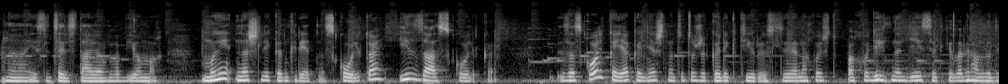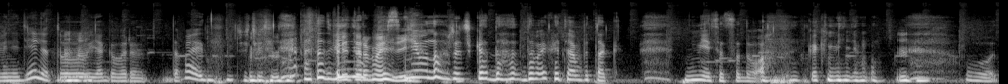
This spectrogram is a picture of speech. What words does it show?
а, если цель ставим в объемах, мы нашли конкретно сколько и за сколько. За сколько я, конечно, тут уже корректирую. Если она хочет похудеть на 10 килограмм за две недели, то угу. я говорю, давай чуть-чуть отодвинем немножечко, да, давай хотя бы так месяца два, как минимум. Угу. Вот.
